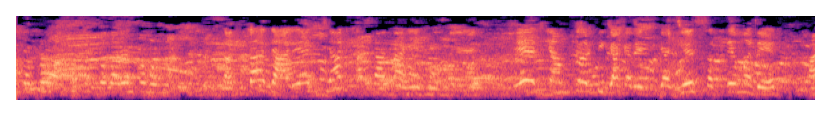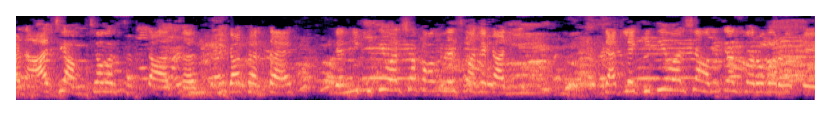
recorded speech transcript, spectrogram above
करता असं सत्ताधाऱ्यांचं म्हणणं आहे. हातात आहे हे. जी आमच्यावर टीका करायची का जे सत्तेमध्ये आहेत आणि आज जे आमच्यावर सत्ता टीका करतायत त्यांनी किती वर्ष काँग्रेसमध्ये काढली? त्यातले किती वर्ष आमच्याच बरोबर होते?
